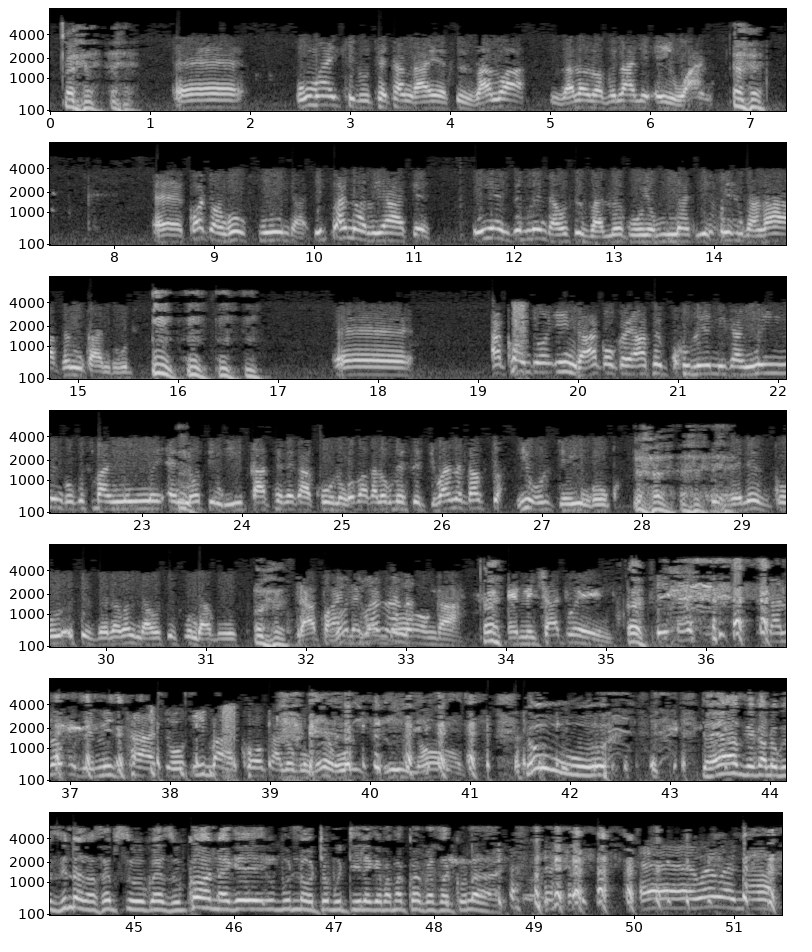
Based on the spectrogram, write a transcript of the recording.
eh uMichael uthetha ngaye sizalwa sizalelwa kwilali A1 eh kodwa ngokufunda iprimary yakhe uyenze kule ndawo sizalwe kuyo mna ndiyenza ngapha emganduli mm, eh akho nto ingako ke apha ekukhuleni kancinci ngokusibancinci and mm. not ndiyicaphele kakhulu ngoba kaloku besidibana xa kuthiwa yiholiday ngoku sivele sivela kwezi ndawo sifunda kuzo ngaphandle kwentonga eh. emitshatweni eh. kaloku le mitshato ibakho kaloku ngeholiday noko ndiyayazi ke kaloku izinto zasebusuku ezikhona ke ubunotho obutile ke bamakhwenkwe asakhulayo ewe eh, wena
